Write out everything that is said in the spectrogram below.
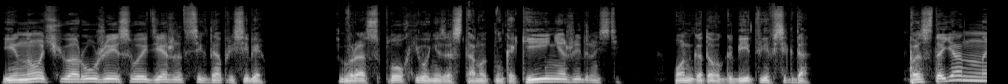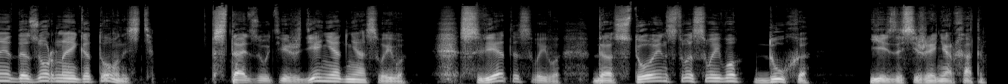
и ночью оружие свое держит всегда при себе. Врасплох его не застанут никакие неожиданности. Он готов к битве всегда. Постоянная дозорная готовность встать за утверждение огня своего, света своего, достоинства своего духа есть достижение архата.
